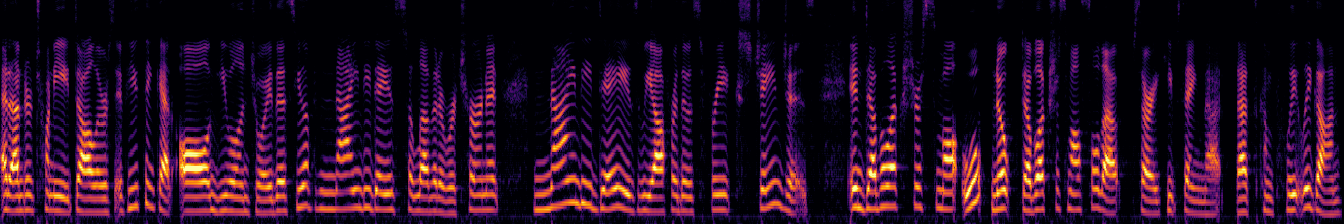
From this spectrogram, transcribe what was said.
at under $28, if you think at all you will enjoy this, you have 90 days to love it or return it. 90 days we offer those free exchanges in double extra small. Oop, nope, double extra small sold out. Sorry, I keep saying that. That's completely gone.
